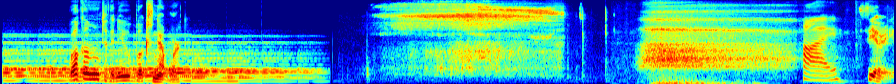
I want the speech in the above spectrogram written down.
Welcome to the New Books Network. Hi. Theory.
